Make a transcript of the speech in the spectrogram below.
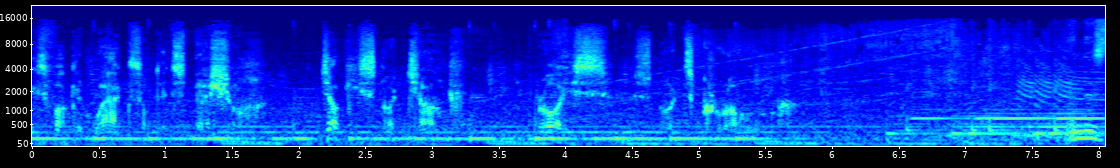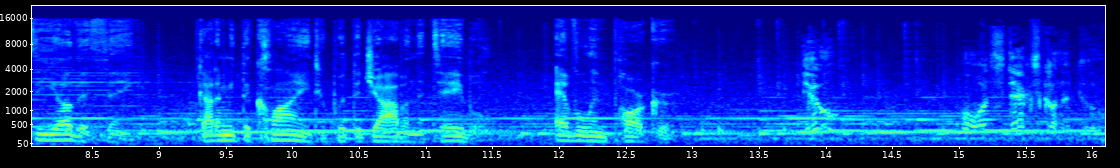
He's fucking whack something special. Junkies snort junk. Royce snorts chrome. And there's the other thing. Gotta meet the client who put the job on the table. Evelyn Parker. You? Well, what's Dex gonna do?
